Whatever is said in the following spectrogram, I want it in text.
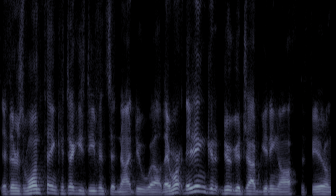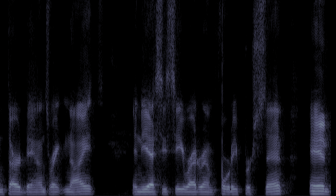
if there's one thing Kentucky's defense did not do well, they weren't they didn't get, do a good job getting off the field on third downs, ranked ninth in the SEC, right around forty percent, and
